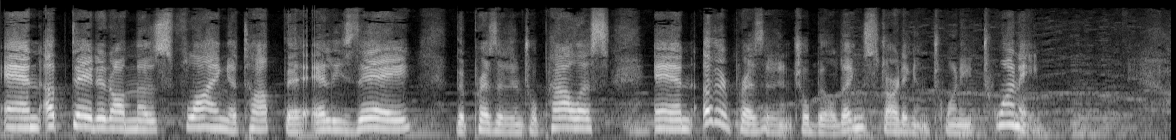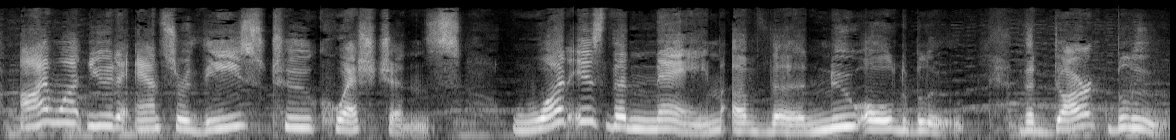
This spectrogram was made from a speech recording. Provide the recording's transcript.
and updated on those flying atop the Elysee, the presidential palace, and other presidential buildings starting in 2020. I want you to answer these two questions. What is the name of the new old blue, the dark blue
